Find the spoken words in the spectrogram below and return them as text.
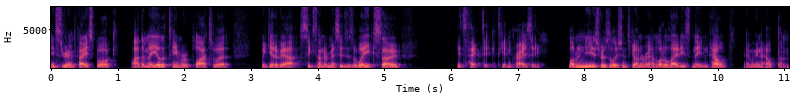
Instagram, Facebook. Either me or the team will reply to it. We get about 600 messages a week. So it's hectic. It's getting crazy. A lot of New Year's resolutions going around. A lot of ladies needing help, and we're going to help them.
